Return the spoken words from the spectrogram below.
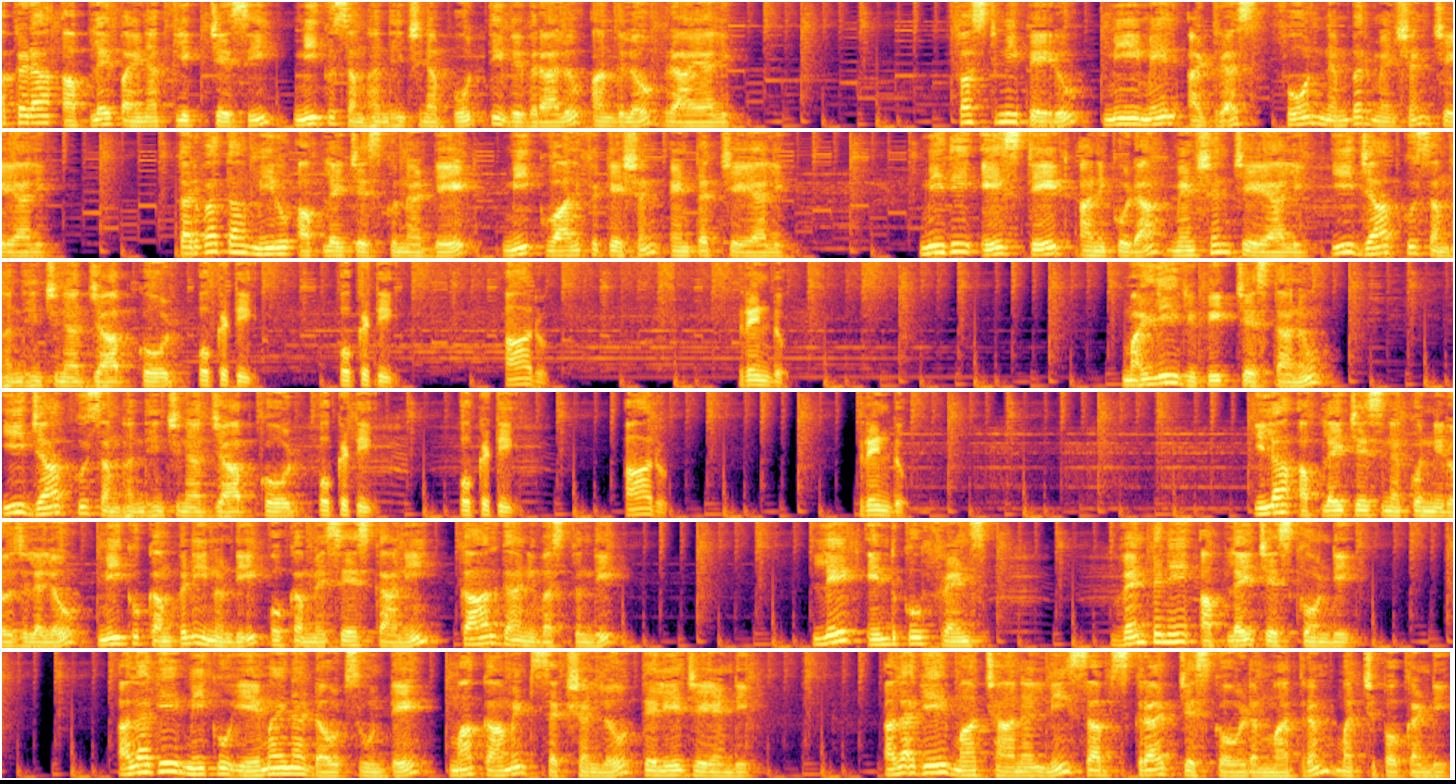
అక్కడ అప్లై పైన క్లిక్ చేసి మీకు సంబంధించిన పూర్తి వివరాలు అందులో వ్రాయాలి. ఫస్ట్ మీ పేరు మీ email address phone number mention చేయాలి. తర్వాత మీరు అప్లై చేసుకున్న డేట్ మీ క్వాలిఫికేషన్ ఎంటర్ చేయాలి. మీది ఏ స్టేట్ అని కూడా మెన్షన్ చేయాలి. ఈ జాబ్కు సంబంధించిన జాబ్ కోడ్ ఒకటి ఒకటి ఆరు రెండు. మళ్ళీ రిపీట్ చేస్తాను. ఈ జాబ్కు సంబంధించిన జాబ్ కోడ్ ఒకటి ఒకటి ఆరు రెండు. ఇలా అప్లై చేసిన కొన్ని రోజులలో మీకు కంపెనీ నుండి ఒక మెసేజ్ కానీ కాల్ గాని వస్తుంది. లేట్ ఎందుకు ఫ్రెండ్స్? వెంటనే అప్లై చేసుకోండి. అలాగే మీకు ఏమైనా డౌట్స్ ఉంటే మా కామెంట్ సెక్షన్లో తెలియజేయండి. అలాగే మా ఛానల్ని సబ్స్క్రైబ్ చేసుకోవడం మాత్రం మర్చిపోకండి.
